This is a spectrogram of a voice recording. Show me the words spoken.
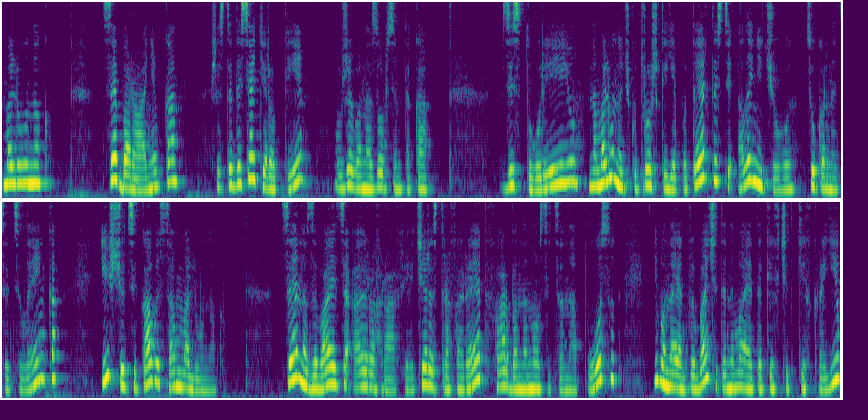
малюнок. Це Баранівка, 60-ті роки, вже вона зовсім така з історією. На малюночку трошки є потертості, але нічого, цукорниця ціленька. І що цікавий сам малюнок. Це називається аерографія. Через трафарет фарба наноситься на посуд, і вона, як ви бачите, не має таких чітких країв,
